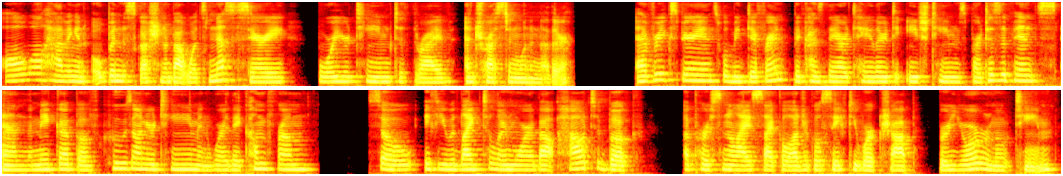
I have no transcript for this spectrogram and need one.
all while having an open discussion about what's necessary for your team to thrive and trust in one another. Every experience will be different because they are tailored to each team's participants and the makeup of who's on your team and where they come from. So, if you would like to learn more about how to book a personalized psychological safety workshop for your remote team,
